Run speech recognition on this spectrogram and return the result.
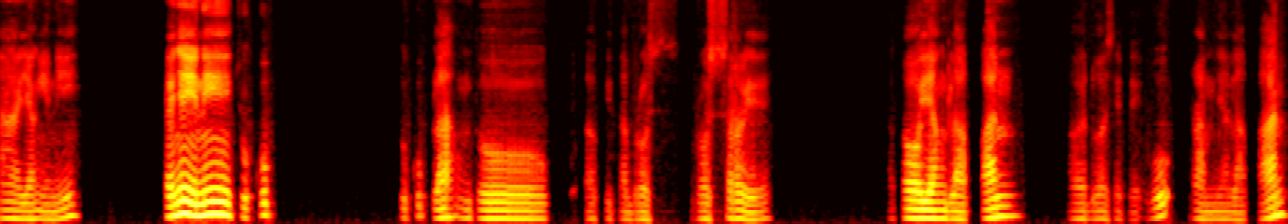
Nah yang ini. Kayaknya ini cukup cukup lah untuk uh, kita browse browser ya. Atau yang 8 uh, 2 CPU RAM-nya 8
